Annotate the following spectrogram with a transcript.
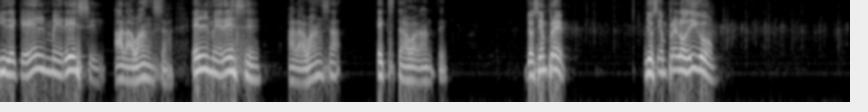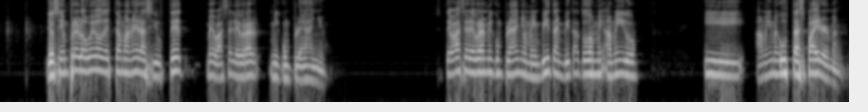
y de que Él merece alabanza. Él merece alabanza extravagante. Yo siempre, yo siempre lo digo, yo siempre lo veo de esta manera. Si usted me va a celebrar mi cumpleaños, si usted va a celebrar mi cumpleaños, me invita, invita a todos mis amigos. Y a mí me gusta Spider-Man.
